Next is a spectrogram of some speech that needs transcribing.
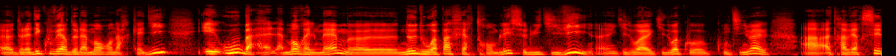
de la découverte de la mort en Arcadie et où bah, la mort elle-même ne doit pas faire trembler celui qui vit, hein, qui doit, qui doit continuer à, traverser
